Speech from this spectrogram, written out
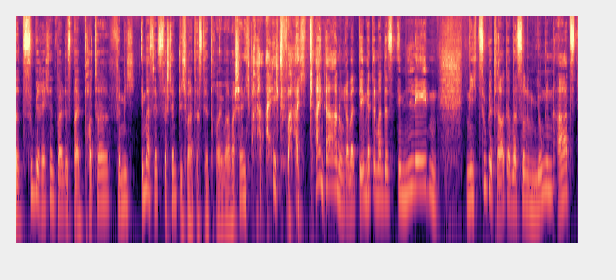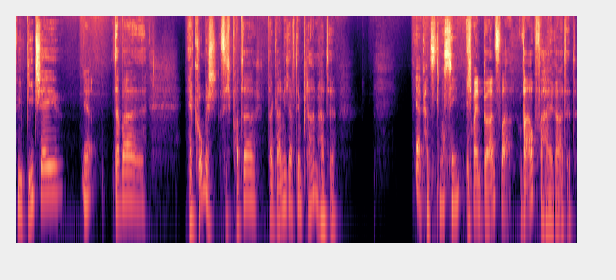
dazu gerechnet, weil das bei Potter für mich immer selbstverständlich war, dass der treu war. Wahrscheinlich, weil er alt war, ich keine Ahnung, aber dem hätte man das im Leben nicht zugetraut. Aber so einem jungen Arzt wie BJ, ja. da war ja komisch, dass ich Potter da gar nicht auf dem Plan hatte. Ja, kannst du mal sehen. Ich meine, Burns war, war auch verheiratet.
